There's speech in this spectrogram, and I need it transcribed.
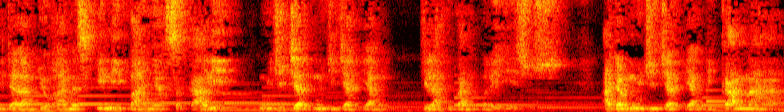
di dalam Yohanes ini banyak sekali mujizat-mujizat yang dilakukan oleh Yesus. Ada mujizat yang di Kana,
